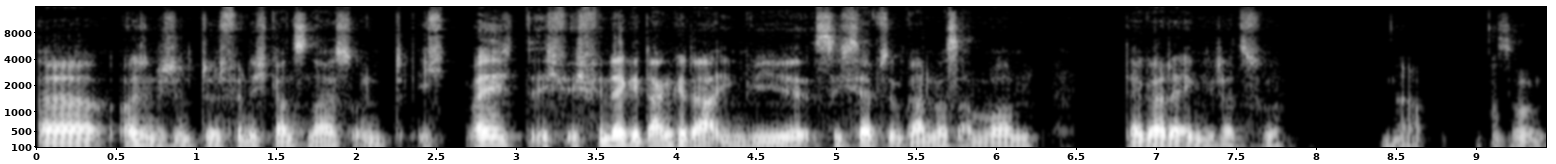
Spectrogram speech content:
Äh, weiß ich nicht, den, den finde ich ganz nice. Und ich, weiß ich, ich, ich finde der Gedanke da irgendwie, sich selbst im Garten was anbauen, der gehört da irgendwie dazu. Ja, also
